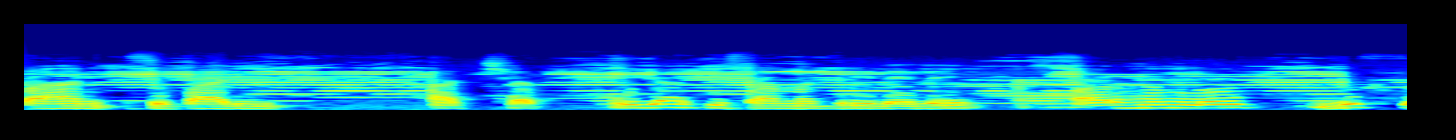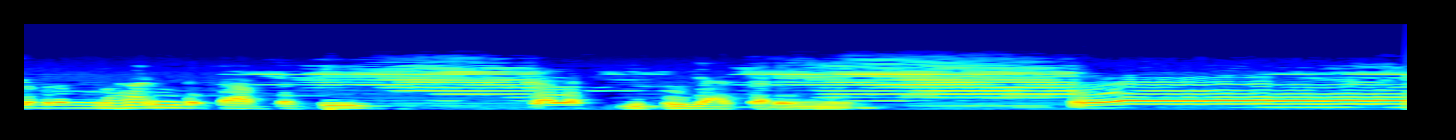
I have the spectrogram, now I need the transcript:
पान सुपारी अक्षत पूजा की सामग्री ले लें और हम लोग विश्व ब्रह्मांड का प्रतीक कलश की पूजा करेंगे। कलशस्यामुखे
